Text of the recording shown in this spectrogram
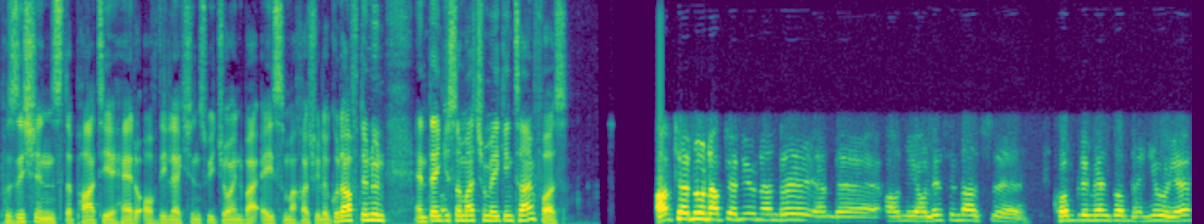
positions the party ahead of the elections, we joined by Ace Magashule. Good afternoon, and thank you so much for making time for us. Afternoon, afternoon, Andre, and uh, on your listeners, uh, compliments of the new year.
